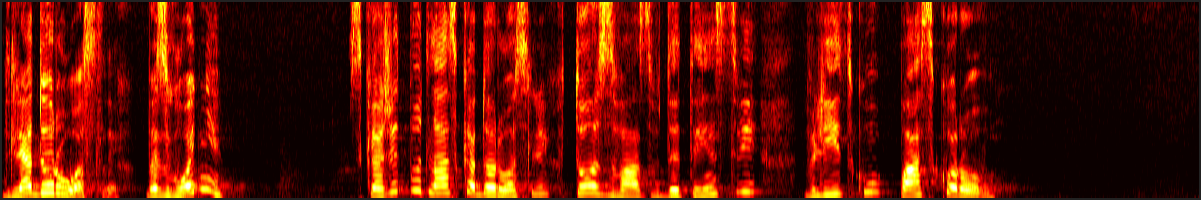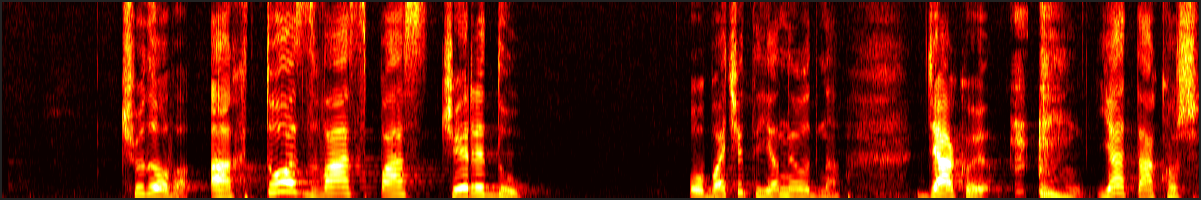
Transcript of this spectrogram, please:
для дорослих. Ви згодні? Скажіть, будь ласка, дорослі, хто з вас в дитинстві влітку пас корову? Чудово. А хто з вас пас череду? О, бачите, я не одна. Дякую. Я також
